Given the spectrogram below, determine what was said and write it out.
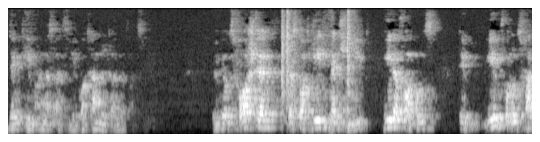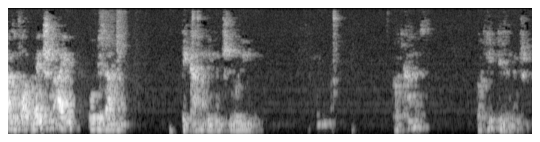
denkt eben anders als wir. Gott handelt anders als wir. Wenn wir uns vorstellen, dass Gott jeden Menschen liebt, jeder von uns, dem, jedem von uns fallen sofort Menschen ein, wo wir sagen, wie kann man die Menschen nur lieben? Gott kann es. Gott liebt diese Menschen.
